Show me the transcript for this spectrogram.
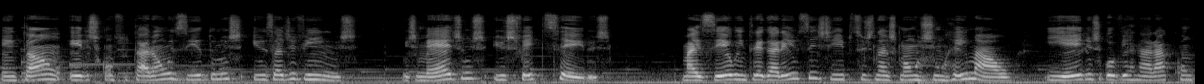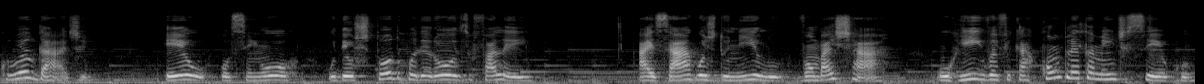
Então eles consultarão os ídolos e os adivinhos, os médiuns e os feiticeiros. Mas eu entregarei os egípcios nas mãos de um rei mau, e ele os governará com crueldade. Eu, o Senhor, o Deus Todo-Poderoso, falei. As águas do Nilo vão baixar, o rio vai ficar completamente seco.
